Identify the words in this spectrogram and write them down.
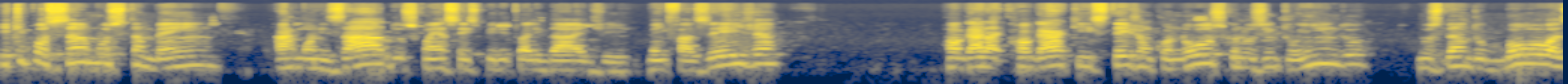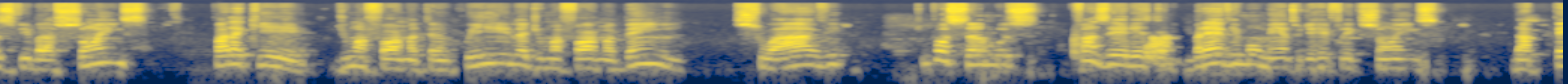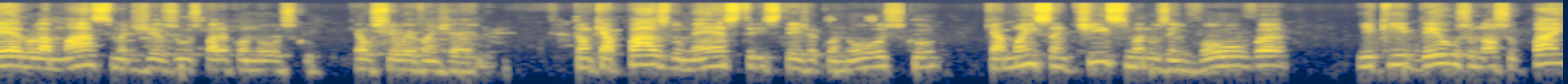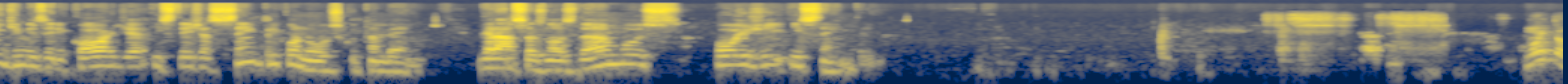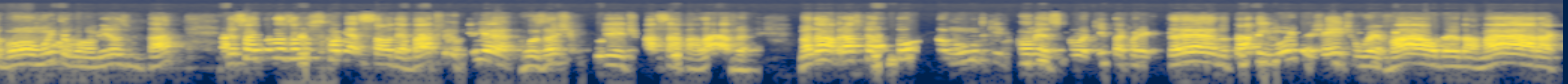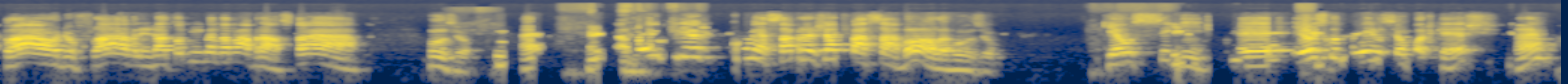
e que possamos também, harmonizados com essa espiritualidade benfazeja, rogar, rogar que estejam conosco, nos intuindo, nos dando boas vibrações, para que, de uma forma tranquila, de uma forma bem suave, que possamos fazer esse breve momento de reflexões da pérola máxima de Jesus para conosco, que é o seu Evangelho. Então, que a paz do Mestre esteja conosco, que a Mãe Santíssima nos envolva e que Deus, o nosso Pai de misericórdia, esteja sempre conosco também. Graças nós damos hoje e sempre. Muito bom, muito bom mesmo, tá? Pessoal, então nós vamos começar o debate. Eu queria, Rosane, te passar a palavra, mandar um abraço para todo mundo que começou aqui, está conectando, tá? Tem muita gente, o Evaldo, o Damara, a Cláudio, o Flávio, já todo mundo mandando um abraço, tá, Rúzio? É? Então, eu queria começar para já te passar a bola, Rúzio, que é o seguinte: é, eu escutei o seu podcast, né?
